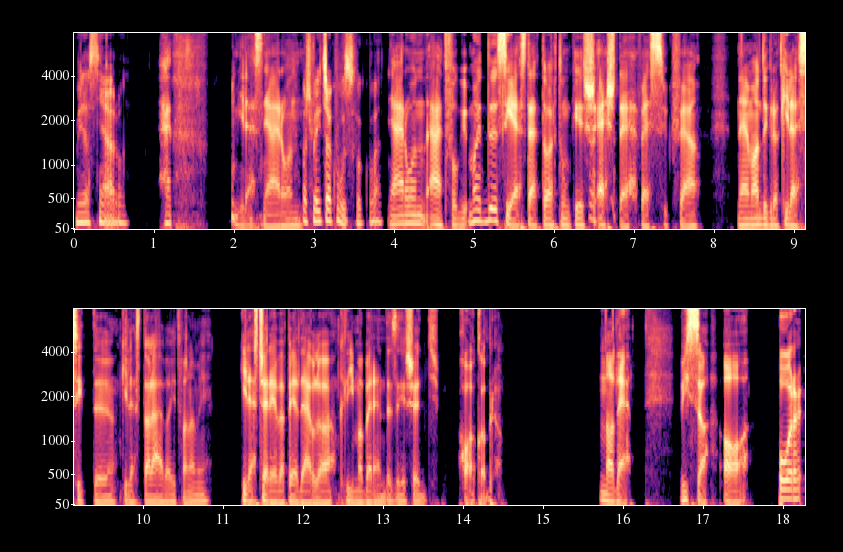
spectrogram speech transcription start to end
Mi lesz nyáron? Hát mi lesz nyáron? Most még csak 20 fok van. Nyáron átfogjuk, majd sziasztát tartunk, és este vesszük fel. Nem, addigra ki lesz itt, ki lesz találva itt valami. Ki lesz cserélve például a klímaberendezés egy halkabra. Na de, vissza a por,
